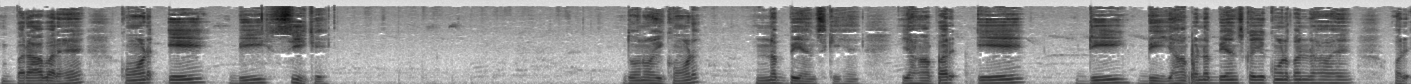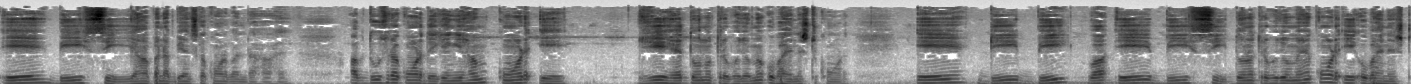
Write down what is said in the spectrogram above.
बराबर है कोण ए बी, सी के। दोनों ही कोण नब्बे अंश की हैं। यहाँ पर ए डी बी यहाँ पर नब्बे अंश का ये कोण बन रहा है और ए बी सी यहाँ पर नब्बे अंश का कोण बन रहा है। अब दूसरा कोण देखेंगे हम, कोण ए ये है दोनों त्रिभुजों में उभयनिष्ठ कोण। ए डी बी व ए बी सी दोनों त्रिभुजों में है कोण ए उभयनिष्ठ।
